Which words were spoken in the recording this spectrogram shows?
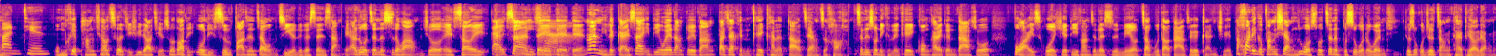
半天？我们可以旁敲侧击去了解，说到底问题是不是发生在我们自己的那个身上？哎，如果真的是的话，我们就诶稍微改善，改对对对。那你的改善一定会让对方大家可能可以看得到这样子哈，甚至说你可能可以公开的跟大家说，不好意思，我有些地方真的是没有照顾到大家这个感觉。那换一个方向，如果说真的不是我的问题，就是我就长得太漂亮了，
